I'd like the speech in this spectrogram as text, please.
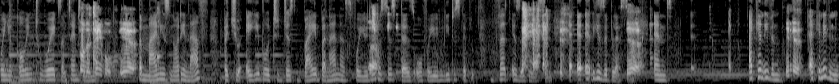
when you're going to work sometimes on the, the table yeah the money is not enough but you're able to just buy bananas for your little sisters or for your little siblings that is a blessing it, it is a blessing yeah. and I can't even yeah. I can't even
